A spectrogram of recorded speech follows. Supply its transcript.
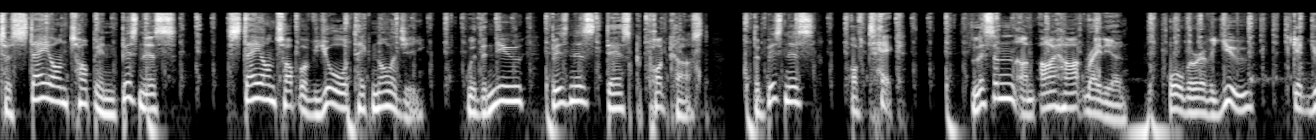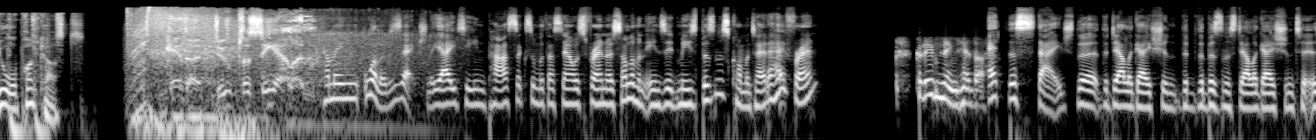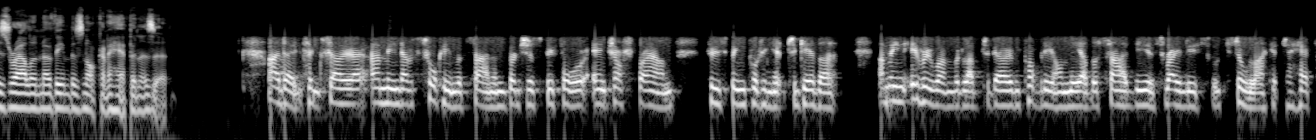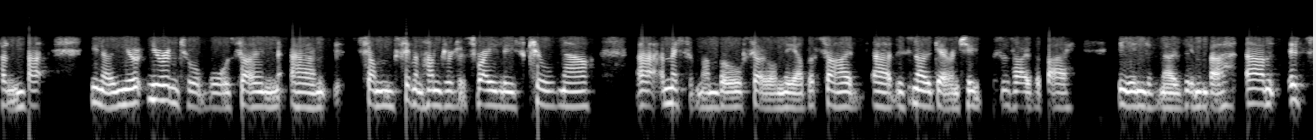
To stay on top in business, stay on top of your technology with the new Business Desk podcast, The Business of Tech. Listen on iHeartRadio or wherever you get your podcasts. Heather du Plessis-Allen. Coming, well, it is actually 18 past six, and with us now is Fran O'Sullivan, NZME's business commentator. Hey, Fran. Good evening, Heather. At this stage, the, the delegation, the, the business delegation to Israel in November is not going to happen, is it? I don't think so. I mean, I was talking with Simon Bridges before and Josh Brown, who's been putting it together. I mean, everyone would love to go, and probably on the other side, the Israelis would still like it to happen. But you know, you're you're into a war zone. Um, some 700 Israelis killed now, uh, a massive number also on the other side. Uh, there's no guarantee this is over by the end of November. Um, it's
